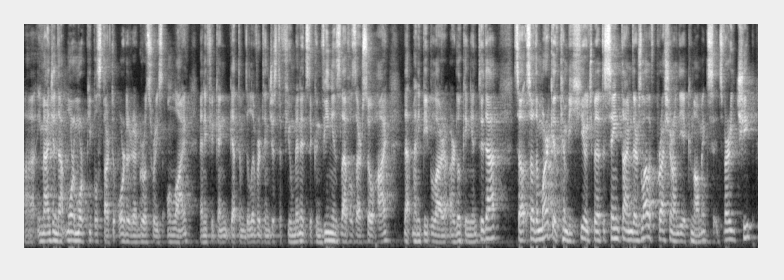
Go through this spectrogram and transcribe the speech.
Uh, imagine that more and more people start to order their groceries online, and if you can get them delivered in just a few minutes, the convenience levels are so high that many people are, are looking into that. So, so the market can be huge, but at the same time, there's a lot of pressure on the economics. It's very cheap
